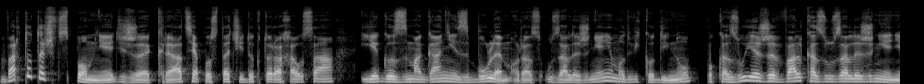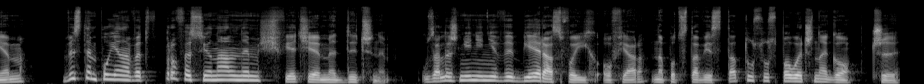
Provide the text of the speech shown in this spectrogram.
Warto też wspomnieć, że kreacja postaci doktora House'a i jego zmaganie z bólem oraz uzależnieniem od Vicodinu pokazuje, że walka z uzależnieniem występuje nawet w profesjonalnym świecie medycznym. Uzależnienie nie wybiera swoich ofiar na podstawie statusu społecznego czy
